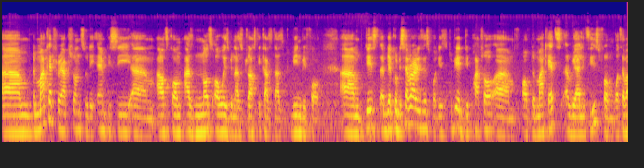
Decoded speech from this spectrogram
um, the market reaction to the MPC um, outcome has not always been as drastic as it has been before. Um, this uh, there could be several reasons for this. It could be a departure um, of the market uh, realities from whatever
